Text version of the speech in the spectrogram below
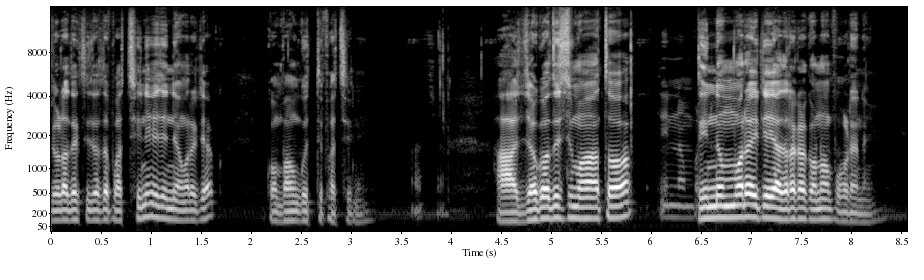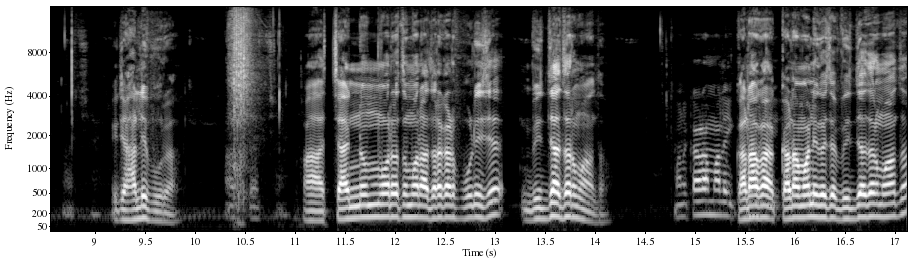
জোড়া দেখতে যেতে পাচ্ছি না এই জন্য আমরা এটা কনফার্ম করতে পারছি না আচ্ছা। আর জগদীশ মাহাতো তিন নম্বর। তিন নম্বরে এটা আধার কার্ড কোনো পড়ে নাই। আচ্ছা। এটা হালিপুরা আচ্ছা আচ্ছা। আর চার নম্বরে তোমার আধার কার্ড পড়েছে বিদ্যাধর মাহাতো। মানে কাড়া মালিক। হচ্ছে বিদ্যাধর মাহাতো।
